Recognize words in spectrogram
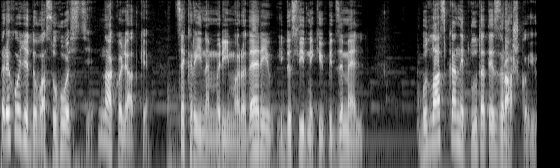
переходять до вас у гості на колядки. Це країна мрій мародерів і дослідників підземель. Будь ласка, не плутати з рашкою,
